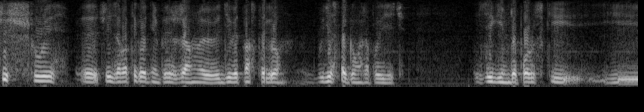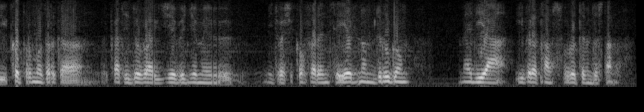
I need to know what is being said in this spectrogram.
przyszły, e, czyli za dwa tygodnie wyjeżdżam e, 19, 20 można powiedzieć Zigim do Polski i kopromotorka Katy Duwa, gdzie będziemy mieć właśnie konferencję jedną, drugą media i wracam z powrotem do Stanów.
